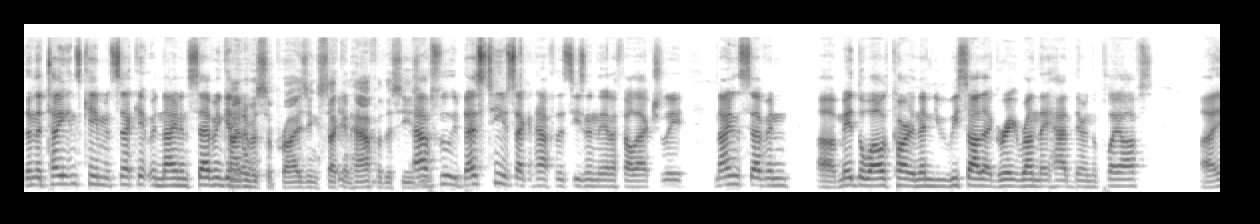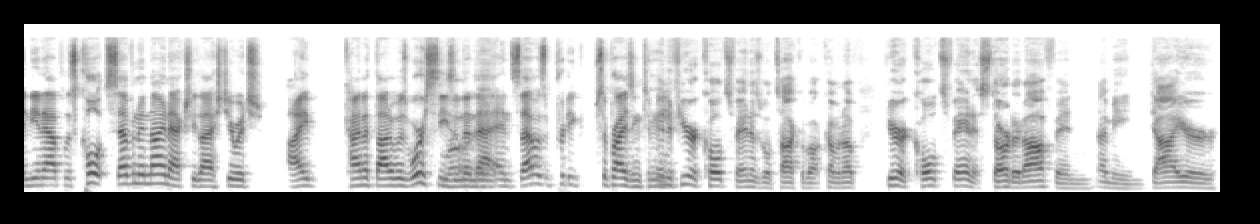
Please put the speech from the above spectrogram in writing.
Then the Titans came in second with nine and seven, getting Kind of a- a surprising second half of the season. absolutely best team second half of the season in the NFL. Actually, nine and seven, uh, made the wild card, and then you, we saw that great run they had there in the playoffs. Uh, Indianapolis Colts seven and nine actually last year, which I kind of thought it was worse season Well, than that, and- and so that was pretty surprising to me. And if you're a Colts fan, as we'll talk about coming up, you're a Colts fan, it started off in, I mean, dire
